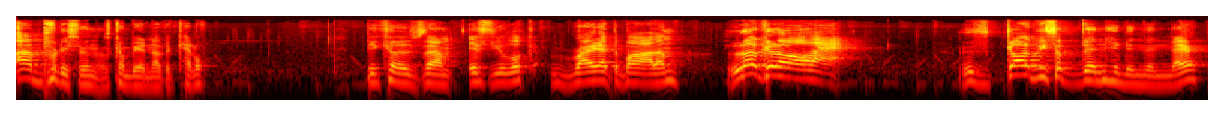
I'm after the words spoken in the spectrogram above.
I'm pretty certain there's gonna be another kettle because um, if you look right at the bottom, look at all that. There's gotta be something hidden in there,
